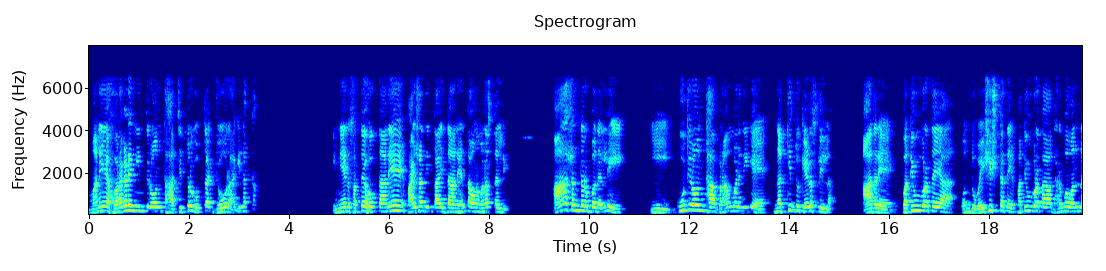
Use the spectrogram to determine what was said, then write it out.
ಮನೆಯ ಹೊರಗಡೆ ನಿಂತಿರುವಂತಹ ಚಿತ್ರಗುಪ್ತ ಜೋರಾಗಿ ನಕ್ಕ. ಇನ್ನೇನು ಸತ್ತೇ ಹೋಗ್ತಾನೆ, ಪಾಯಸ ತಿಂತಾ ಇದ್ದಾನೆ ಅಂತ ಅವನ ಮನಸ್ಸಿನಲ್ಲಿ ಆ ಸಂದರ್ಭದಲ್ಲಿ ಈ ಕೂತಿರುವಂತಹ ಬ್ರಾಹ್ಮಣನಿಗೆ ನಕ್ಕಿದ್ದು ಕೇಳಿಸ್ಲಿಲ್ಲ. ಆದರೆ ಪತಿವ್ರತೆಯ ಒಂದು ವೈಶಿಷ್ಟ್ಯತೆ, ಪತಿವ್ರತ ಧರ್ಮವನ್ನ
